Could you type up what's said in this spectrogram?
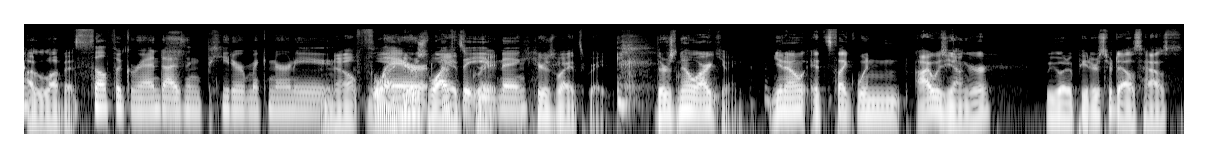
I love it. self aggrandizing Peter McNerney No, well, here's why it's the great. evening. Here's why it's great. There's no arguing. You know, it's like when I was younger, we go to Peter Sardell's house,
